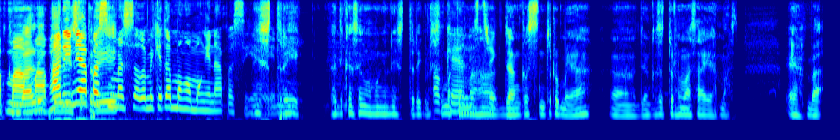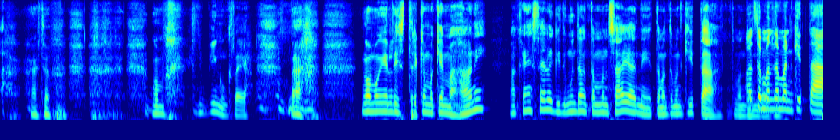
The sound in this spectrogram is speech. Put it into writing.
maaf maaf. kembali maaf. ke Hari ini apa sih. Mas Salome kita mau ngomongin apa sih? ini? Listrik. Tadi kan saya ngomongin listrik, listrik Oke, makin mahal. listrik. Jangan kesentrum ya. Nah, jangan kesentrum sama saya, Mas. Eh, Mbak. Aduh. Bingung saya. Nah, ngomongin listrik yang makin mahal nih, makanya saya lagi diundang teman saya nih, teman-teman kita, Oh, teman-teman kita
